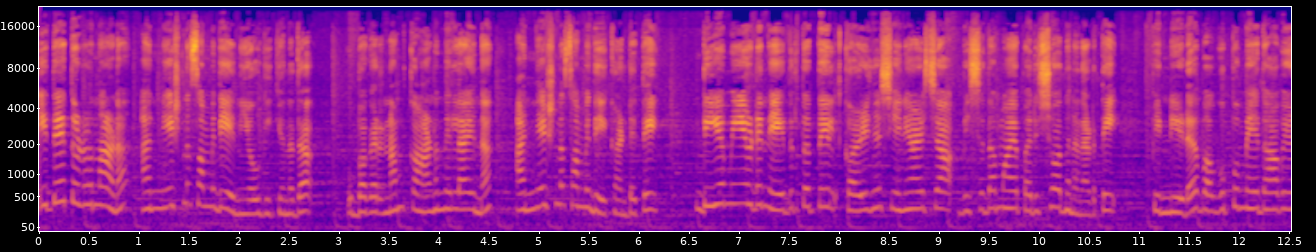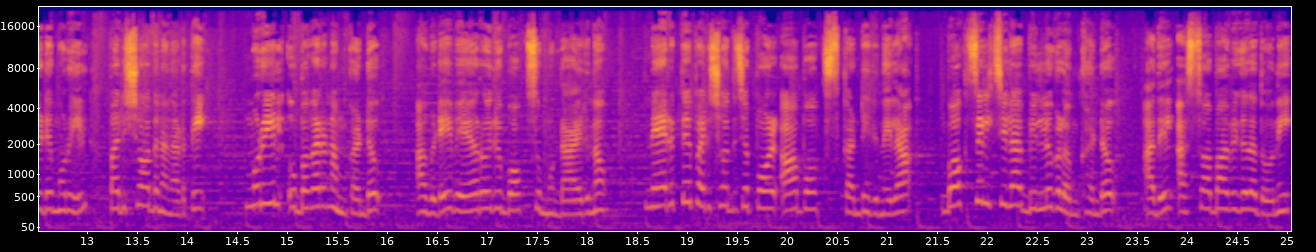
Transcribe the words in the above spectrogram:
ഇതേ തുടർന്നാണ് അന്വേഷണ സമിതിയെ നിയോഗിക്കുന്നത്. ഉപകരണം കാണുന്നില്ല എന്ന് അന്വേഷണ സമിതി കണ്ടെത്തി. ഡി എം ഇയുടെ നേതൃത്വത്തിൽ കഴിഞ്ഞ ശനിയാഴ്ച വിശദമായ പരിശോധന നടത്തി. പിന്നീട് വകുപ്പ് മേധാവിയുടെ മുറിയിൽ പരിശോധന നടത്തി. മുറിയിൽ ഉപകരണം കണ്ടു. അവിടെ വേറൊരു ബോക്സും ഉണ്ടായിരുന്നു. നേരത്തെ പരിശോധിച്ചപ്പോൾ ആ ബോക്സ് കണ്ടിരുന്നില്ല. ബോക്സിൽ ചില ബില്ലുകളും കണ്ടു. അതിൽ അസ്വാഭാവികത തോന്നി.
